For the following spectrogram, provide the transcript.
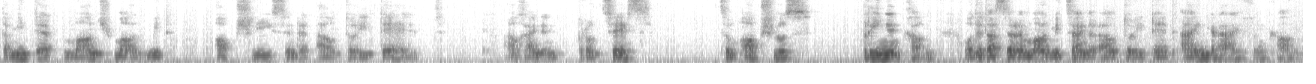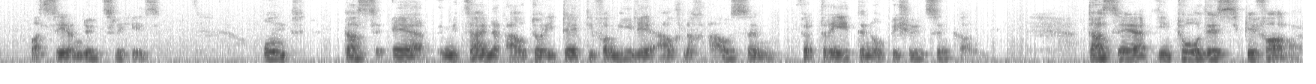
damit er manchmal mit abschließender Autorität auch einen Prozess zum Abschluss bringen kann oder dass er einmal mit seiner Autorität eingreifen kann, was sehr nützlich ist. Und dass er mit seiner Autorität die Familie auch nach außen vertreten und beschützen kann. Dass er in Todesgefahr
